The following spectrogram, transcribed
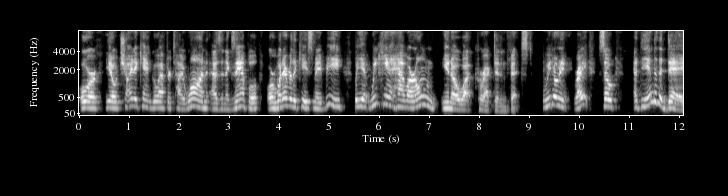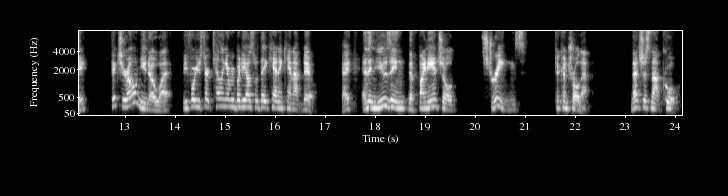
or you know China can't go after Taiwan as an example, or whatever the case may be, but yet we can't have our own, you know what, corrected and fixed. We don't, right? So at the end of the day, fix your own, you know what, before you start telling everybody else what they can and cannot do. Okay. And then using the financial strings to control that. That's just not cool.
